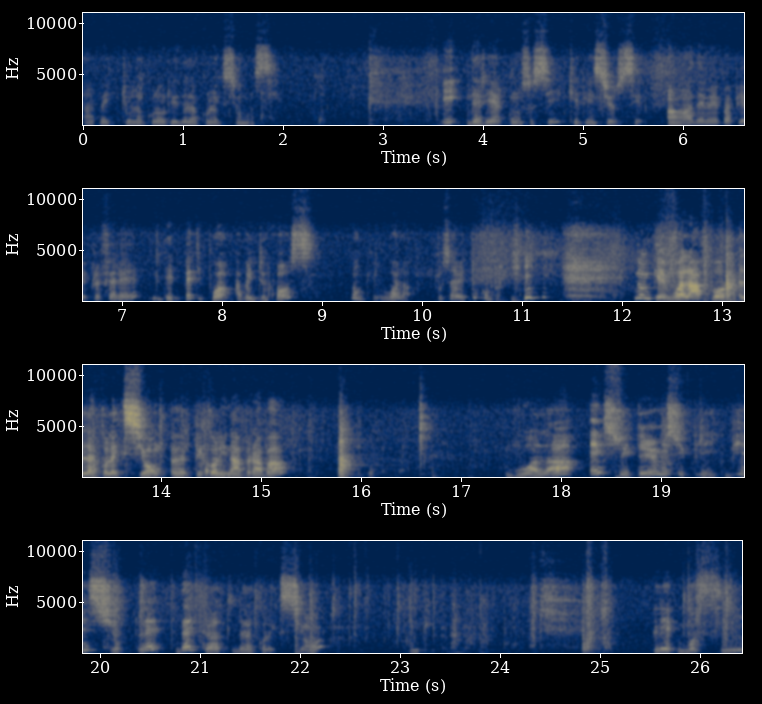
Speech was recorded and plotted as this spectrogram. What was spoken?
avec tous les coloris de la collection aussi. Et derrière, comme ceci, qui bien sûr, c'est un de mes papiers préférés, des petits pois avec du rose. Donc voilà, vous avez tout compris. Donc voilà pour la collection euh, Piccolina Brava. Voilà. Ensuite, je me suis pris, bien sûr, les die de la collection. Donc, les voici.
